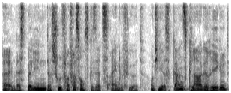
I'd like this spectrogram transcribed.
in Westberlin das Schulverfassungsgesetz eingeführt. Und hier ist ganz klar geregelt,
